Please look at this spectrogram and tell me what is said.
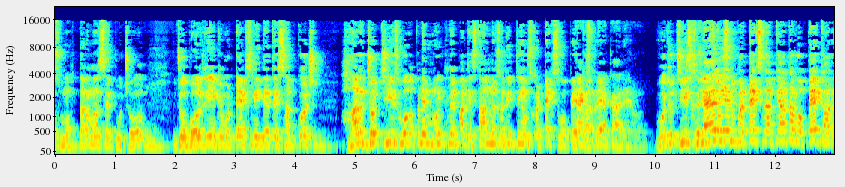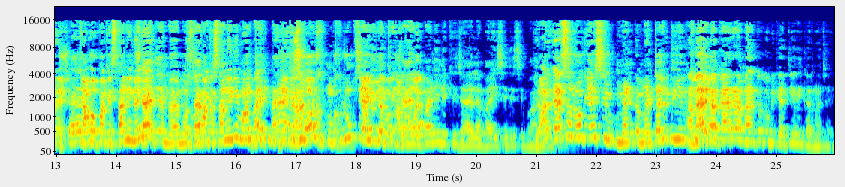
उस मोहतरमा से पूछो हम्म। जो बोल रही है कि वो टैक्स नहीं देते सब कुछ हर जो चीज़ वो अपने मुल्क में पाकिस्तान में खरीदते हैं उसका टैक्स वो पे कर रहे हैं। वो जो चीज़ खरीदते हैं उसके ऊपर टैक्स लग के आता वो पे कर रहे हैं। क्या वो पाकिस्तानी नहीं शायद है? उसको पाकिस्तानी नहीं मानते? ये किसी और मखलूक से आई हुई है पढ़ी लिखी जाहिल- मोहतरमा पढ़ी लिखी जाहिल है भाई सीधी सी बात यार। ऐसा लोग ऐसी मेंटेलिटी अमेरिका कर रहा है अमेरिका को भी कहती है नहीं करना चाहिए।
